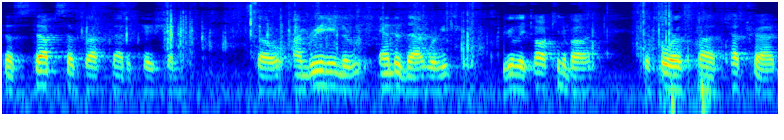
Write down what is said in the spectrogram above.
The Steps of Breath Meditation. So I'm reading the end of that where he's really talking about the fourth uh, tetrad.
